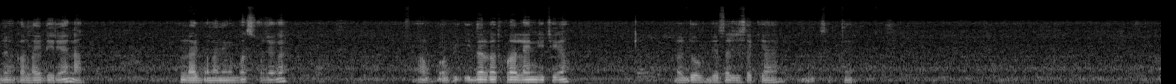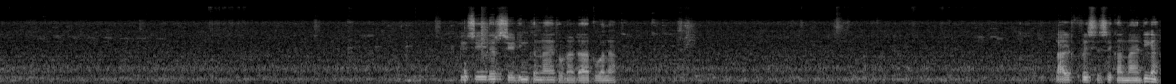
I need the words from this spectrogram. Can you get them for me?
जहाँ का लाइट एरिया है ना लाइट बना देंगे बस हो जाएगा। आप अभी इधर का थोड़ा लाइन लीजिएगा। जो जैसा जैसा क्या है, देख सकते हैं। इसे इधर शेडिंग करना है, थोड़ा डार्क वाला। लाइट प्रेस से करना है, ठीक है?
